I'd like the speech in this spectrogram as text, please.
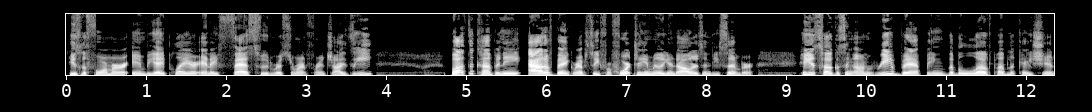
He's the former NBA player and a fast food restaurant franchisee. Bought the company out of bankruptcy for $14 million in December. He is focusing on revamping the beloved publication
